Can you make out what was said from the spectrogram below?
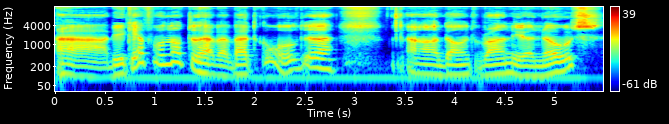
Uh, be careful not to have a bad cold. Uh, uh don't run your nose.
